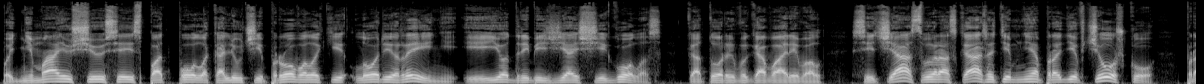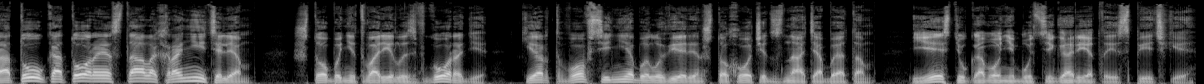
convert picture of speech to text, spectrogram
Поднимающуюся из-под пола колючей проволоки Лори Рейни и ее дребезжащий голос, который выговаривал «Сейчас вы расскажете мне про девчушку, про ту, которая стала хранителем». Что бы ни творилось в городе, Керт вовсе не был уверен, что хочет знать об этом. «Есть у кого-нибудь сигареты и спички?»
